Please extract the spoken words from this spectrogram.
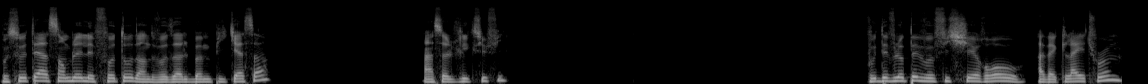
Vous souhaitez assembler les photos d'un de vos albums Picasa? Un seul clic suffit. Vous développez vos fichiers RAW avec Lightroom?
